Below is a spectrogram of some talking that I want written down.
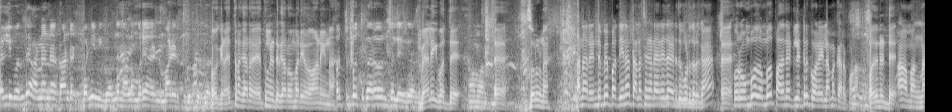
தள்ளி வந்து அண்ணனை கான்டாக்ட் பண்ணி இன்னைக்கு வந்து நல்ல முறையா ரெண்டு மாடு எடுத்து கொடுத்துருக்காரு. ஓகேண்ணா. எத்தனை கார எத்தனை லிட்டர் கார மாதிரி வாங்கினீங்கண்ணா? பத்து பத்து கரவன்னு சொல்லியிருக்காரு. வேலைக்கு பத்து. ஆமா சொல்லுங்கண்ணா. ஆனா ரெண்டுமே பாத்தீங்கன்னா தலைச்சங்கடாரி தான் எடுத்து கொடுத்துருக்கேன். ஒரு ஒன்பது ஒன்பது பதினெட்டு லிட்டர் குறையில்லாம கறக்கணும். பதினெட்டு. ஆமாங்கண்ணா.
